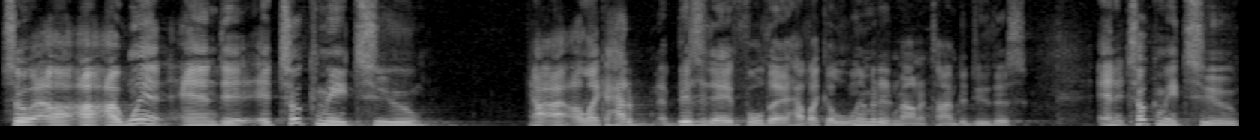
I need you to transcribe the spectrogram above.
so uh, I went and it, it took me to, I, I, like I had a busy day, full day. I had like a limited amount of time to do this, and it took me to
